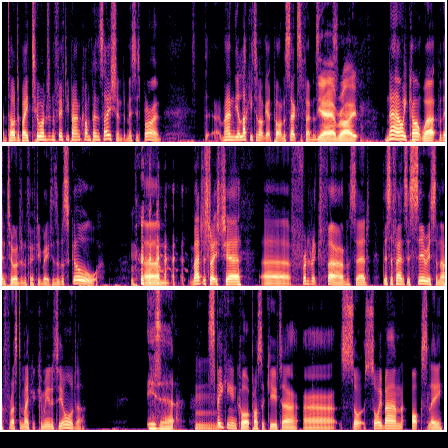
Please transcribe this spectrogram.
and told to pay 250 pound compensation to Mrs. Bryan. Man, you're lucky to not get put on a sex offenders list. Yeah, list. right. Now he can't work within 250 metres of a school. Um, Magistrates Chair uh, Frederick Fern said, This offence is serious enough for us to make a community order. Is it? Hmm. Speaking in court, prosecutor uh, so- Soyban Oxley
